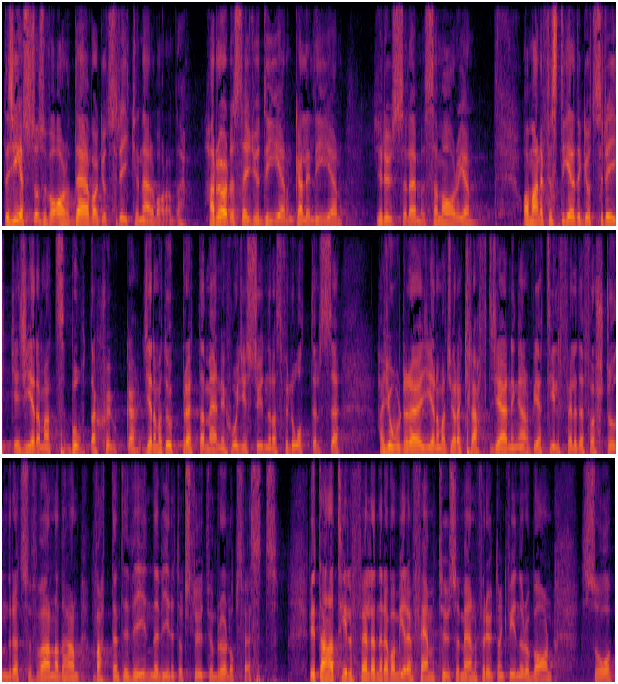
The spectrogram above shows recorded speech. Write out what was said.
Där Jesus var, där var Guds rike närvarande. Han rörde sig i Judeen, Galileen, Jerusalem, Samarien och manifesterade Guds rike genom att bota sjuka, genom att upprätta människor, ge syndernas förlåtelse, han gjorde det genom att göra kraftgärningar. Vid ett tillfälle, det första undret, så förvandlade han vatten till vin när vinet tog slut vid en bröllopsfest. Vid ett annat tillfälle, när det var mer än 5 000 män, förutom kvinnor och barn, så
